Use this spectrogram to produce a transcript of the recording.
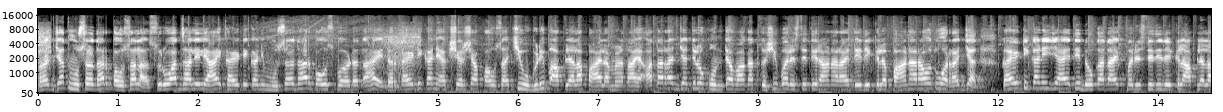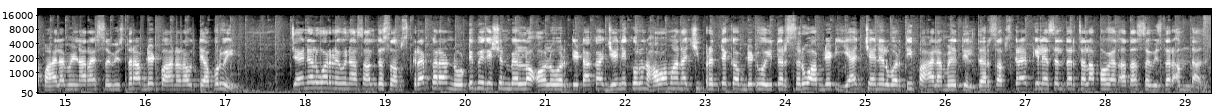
राज्यात मुसळधार पावसाला सुरुवात झालेली आहे. काही ठिकाणी मुसळधार पाऊस पडत आहे तर काही ठिकाणी अक्षरशः पावसाची उघडीप आपल्याला पाहायला मिळत आहे. आता राज्यातील कोणत्या भागात कशी परिस्थिती राहणार आहे ते देखील पाहणार आहोत व राज्यात काही ठिकाणी जी आहे ती धोकादायक परिस्थिती देखील आपल्याला पाहायला मिळणार आहे. सविस्तर अपडेट पाहणार आहोत त्यापूर्वी. चॅनलवर नवीन असाल तर सबस्क्राईब करा नोटिफिकेशन बेलला ऑलवरती टाका जेणेकरून हवामानाची प्रत्येक अपडेट व इतर सर्व अपडेट याच चॅनलवरती पाहायला मिळतील. तर सबस्क्राईब केले असेल तर चला पाहूयात आता सविस्तर अंदाज.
